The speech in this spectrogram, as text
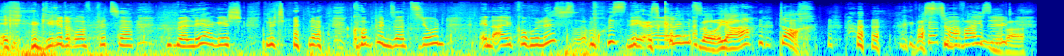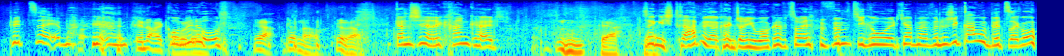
Ich gehe darauf Pizza allergisch mit einer Kompensation in Alkoholismus. Nee, Es klingt so, ja, doch. Was zu Körper beweisen wandelt war. Pizza im, im In Alkohol. Ja, genau, genau. Ganz schwere Krankheit. Ja, Deswegen, ich habe mir gar keinen Johnny Walker für 250 geholt. Ich habe mir einfach eine Chicago-Pizza geholt.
